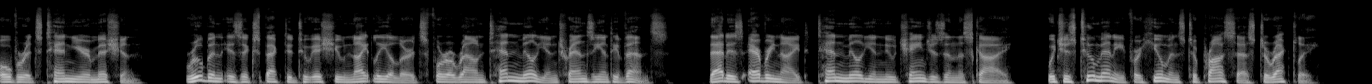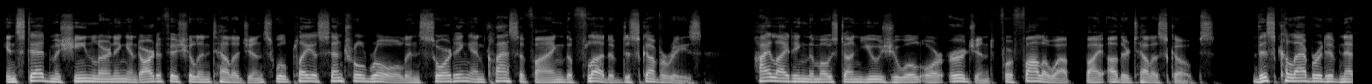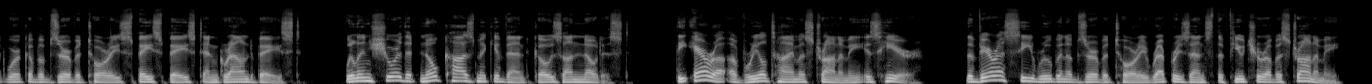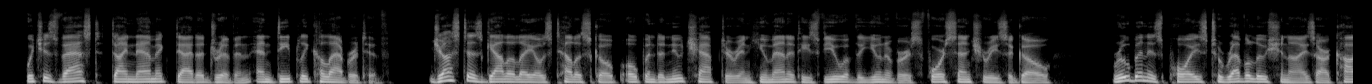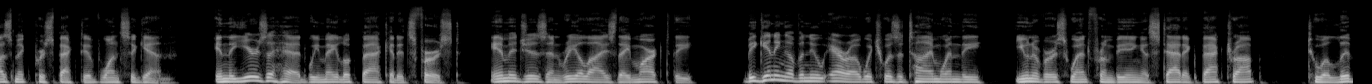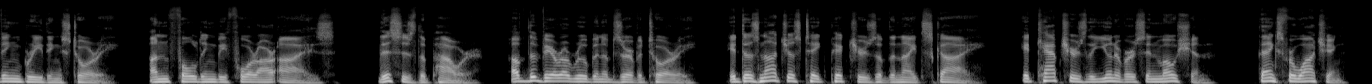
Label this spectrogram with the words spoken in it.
over its 10-year mission, Rubin is expected to issue nightly alerts for around 10 million transient events. That is every night 10 million new changes in the sky, which is too many for humans to process directly. Instead, machine learning and artificial intelligence will play a central role in sorting and classifying the flood of discoveries, highlighting the most unusual or urgent for follow-up by other telescopes. This collaborative network of observatories, space-based and ground-based, will ensure that no cosmic event goes unnoticed. The era of real-time astronomy is here. The Vera C. Rubin Observatory represents the future of astronomy, which is vast, dynamic, data-driven, and deeply collaborative. Just as Galileo's telescope opened a new chapter in humanity's view of the universe four centuries ago, Rubin is poised to revolutionize our cosmic perspective once again. In the years ahead, we may look back at its first images and realize they marked the beginning of a new era, which was a time when the universe went from being a static backdrop to a living, breathing story, unfolding before our eyes. This is the power of the Vera Rubin Observatory. It does not just take pictures of the night sky. It captures the universe in motion. Thanks for watching.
